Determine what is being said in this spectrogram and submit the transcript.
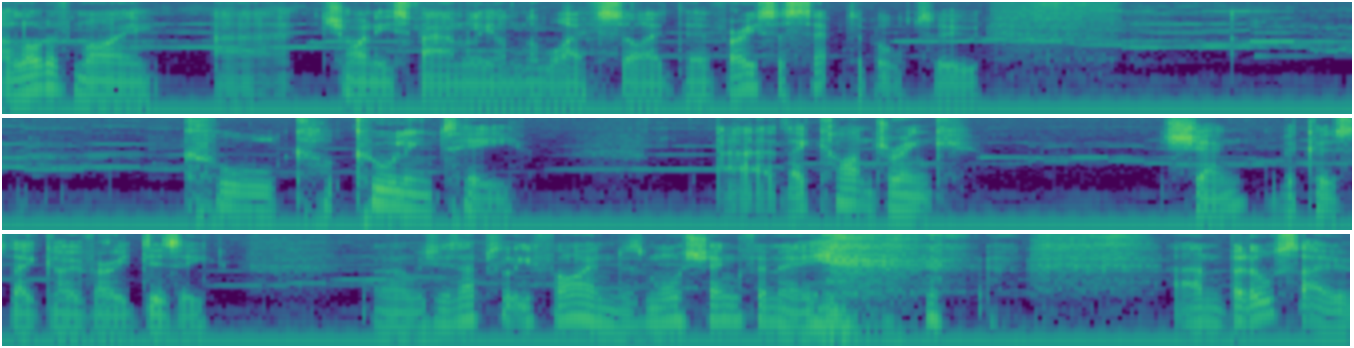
a lot of my uh, Chinese family on the wife's side, they're very susceptible to cool, co- cooling tea. Uh, they can't drink Sheng because they go very dizzy, uh, which is absolutely fine. There's more Sheng for me. um, but also,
